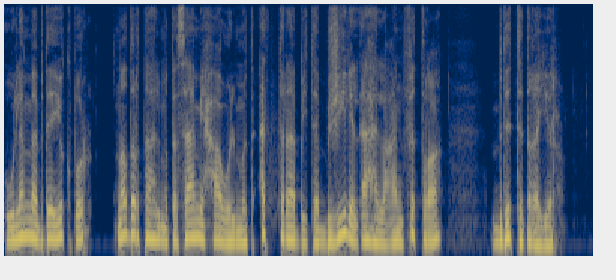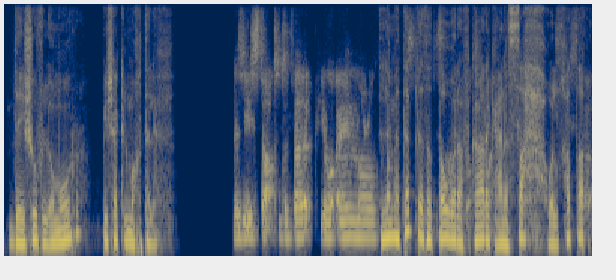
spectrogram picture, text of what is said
ولما بدأ يكبر نظرته المتسامحة والمتأثرة بتبجيل الأهل عن فطرة بدت تتغير بدأ يشوف الأمور بشكل مختلف. لما تبدأ تتطور أفكارك عن الصح والخطأ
